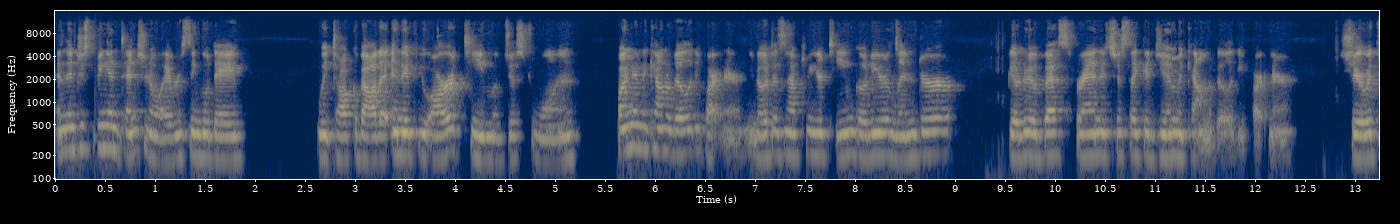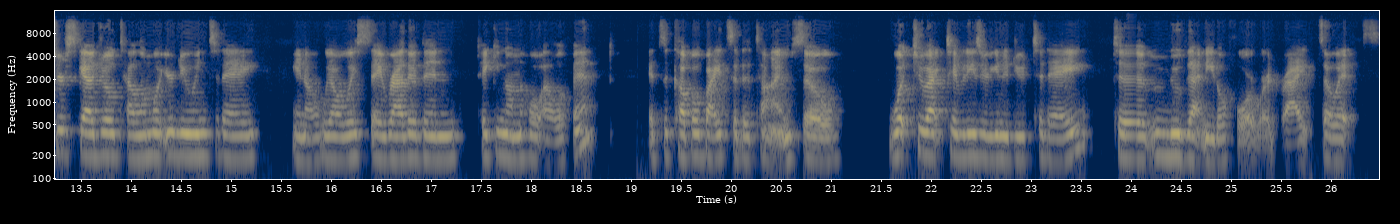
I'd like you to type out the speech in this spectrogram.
And then just being intentional every single day. We talk about it. And if you are a team of just one, find an accountability partner. You know, it doesn't have to be your team. Go to your lender go to a best friend. It's just like a gym accountability partner. Share with your schedule, tell them what you're doing today. You know, we always say rather than taking on the whole elephant, it's a couple bites at a time. So, what two activities are you going to do today to move that needle forward, right? So, it's,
